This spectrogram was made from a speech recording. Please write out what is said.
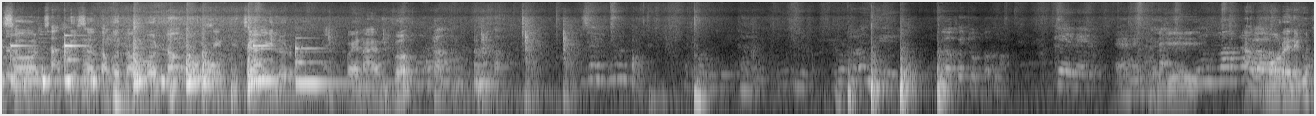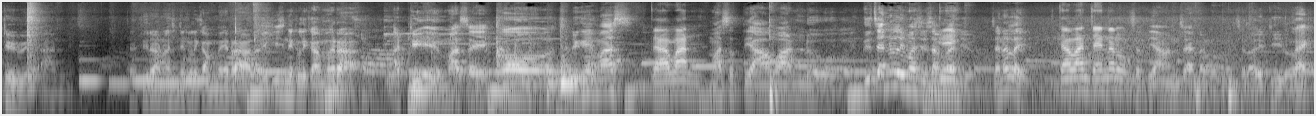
desa, sak desa tangga-tangga tok sing dijaki lur. Penake mbah. Iki aku mau rene iku dhewean. Dadi ra ono sing nyekeli kamera. Lah iki sing nyekeli kamera. Adik Mas Eko, jenenge Mas Cawan, Mas Setiawan lho. Di channel e Mas ya sampean yo. Channel e? Cawan channel. Setiawan channel. Jelake di like,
